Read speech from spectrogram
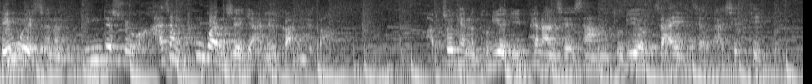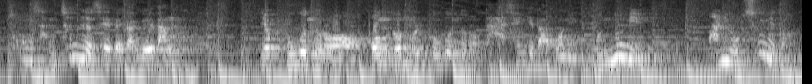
대구에서는 임대 수요가 가장 풍부한 지역이 아닐까 합니다. 앞쪽에는 두리역 이편한 세상, 두리역 자이, 제타시티 총 3천여 세대가 내당 역 부근으로 본 건물 부근으로 다 생기다 보니 원룸이 많이 없습니다.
